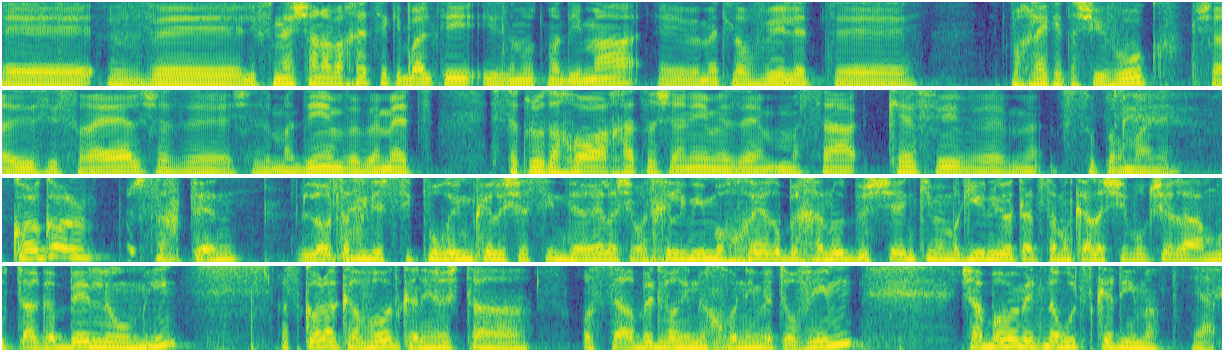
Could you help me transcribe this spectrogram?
אה, ולפני שנה וחצי קיבלתי הזדמנות מדהימה אה, באמת להוביל את, אה, את מחלקת השיווק של אדיס ישראל, שזה, שזה מדהים, ובאמת, הסתכלות אחורה 11 שנים, איזה מסע כיפי וסופר מעניין. קודם כל, סחטיין. לא תמיד יש סיפורים כאלה של סינדרלה שמתחילים ממוכר בחנות בשנקי ומגיעים להיות עד סמנכ"ל השיווק של המותג הבינלאומי. אז כל הכבוד, כנראה שאתה עושה הרבה דברים נכונים וטובים. עכשיו בואו באמת נרוץ קדימה. יאללה.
